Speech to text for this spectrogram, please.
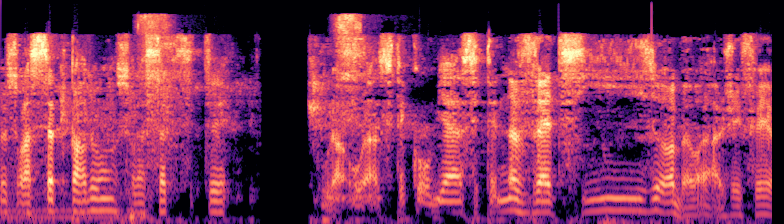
euh, Sur la 7, pardon. Sur la 7, c'était. Oula, oula, c'était combien? C'était 9,26. Ah ben voilà, j'ai fait.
